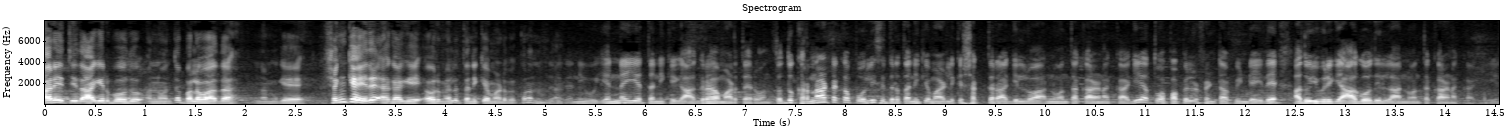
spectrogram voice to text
ಆ ರೀತಿ ಇದಾಗಿರ್ಬೋದು ಅನ್ನುವಂಥ ಬಲವಾದ ನಮಗೆ ಶಂಕೆ ಇದೆ. ಹಾಗಾಗಿ ಅವ್ರ ಮೇಲೆ ತನಿಖೆ ಮಾಡಬೇಕು ಈಗ ನೀವು ಎನ್ ಐ ಎ ತನಿಖೆಗೆ ಆಗ್ರಹ ಮಾಡ್ತಾ ಇರುವಂಥದ್ದು, ಕರ್ನಾಟಕ ಪೊಲೀಸ್ ಇದರ ತನಿಖೆ ಮಾಡಲಿಕ್ಕೆ ಶಕ್ತರಾಗಿಲ್ವಾ ಅನ್ನುವಂಥ ಕಾರಣಕ್ಕಾಗಿ ಅಥವಾ ಪಾಪ್ಯುಲರ್ ಫ್ರಂಟ್ ಆಫ್ ಇಂಡಿಯಾ ಇದೆ, ಅದು ಇವರಿಗೆ ಆಗೋದಿಲ್ಲ ಅನ್ನುವಂಥ ಕಾರಣಕ್ಕಾಗಿ?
